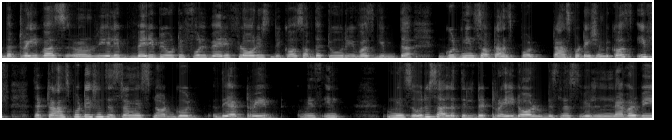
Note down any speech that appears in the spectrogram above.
The trade was uh, really very beautiful, very flourished because of the two rivers give the good means of transport transportation. Because if the transportation system is not good, their trade means in means ഒരു സ്ഥലത്തിൻ്റെ ട്രേഡ് ഓർ ബിസിനസ് വിൽ നെവർ ബി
